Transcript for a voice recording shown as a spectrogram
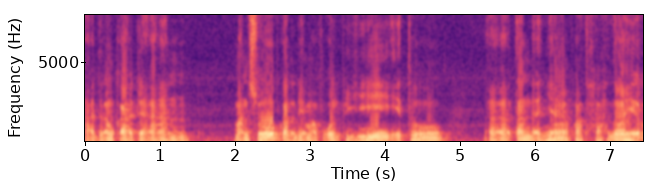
Nah, dalam keadaan mansub karena dia maf'ul bihi itu e, tandanya fathah zahir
